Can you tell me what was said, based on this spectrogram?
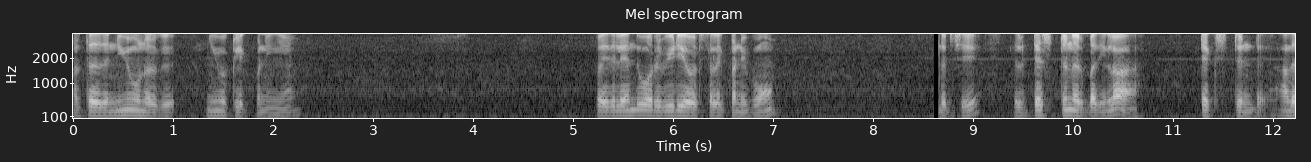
அடுத்தது நியூன்னு இருக்குது நியூவை கிளிக் பண்ணிங்க இப்போ இதுலேருந்து ஒரு வீடியோ செலக்ட் பண்ணிப்போம். வந்துடுச்சு. இதில் டெஸ்ட்டுன்னு இருக்கு பார்த்தீங்களா? டெக்ஸ்ட்டுன்ட்டு அந்த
